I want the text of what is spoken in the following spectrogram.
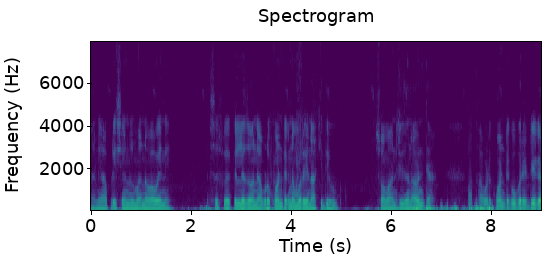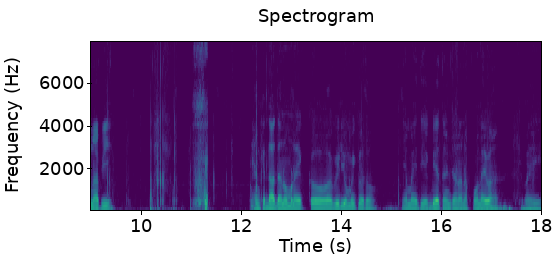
અને આપણી ચેનલમાં નવા હોય ને સબસ્ક્રાઈબ કરી લેજો અને આપણો કોન્ટેક નંબર એ નાખી દેવું ચોમાહાની સિઝન આવે ને ત્યાં. તો આપણે કોન્ટેક ઉપર એ ડ્રેગન આપીએ. એમ કે દાદાનો હમણાં એક વીડિયો મૂક્યો હતો એમાંથી એક બે ત્રણ જણાના ફોન આવ્યા કે ભાઈ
